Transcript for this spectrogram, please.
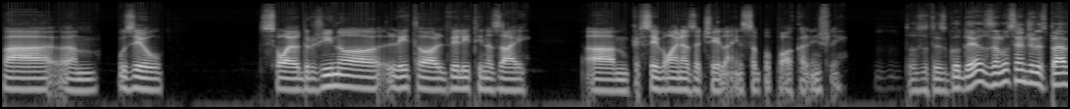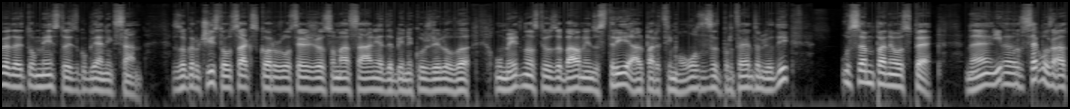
pa um, vzel svojo družino leto ali dve leti nazaj, um, ker se je vojna začela in so popokali in šli. To so te zgodbe. Zelo Los Angeles pravi, da je to mesto izgubljenih sanj. Zato čisto vsak skoraj v Los Angelesu ima sanje, da bi neko želel v umetnosti, v zabavni industriji ali pa recimo 80% ljudi, vsem pa ne uspe. Ne? Ni, prostora,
